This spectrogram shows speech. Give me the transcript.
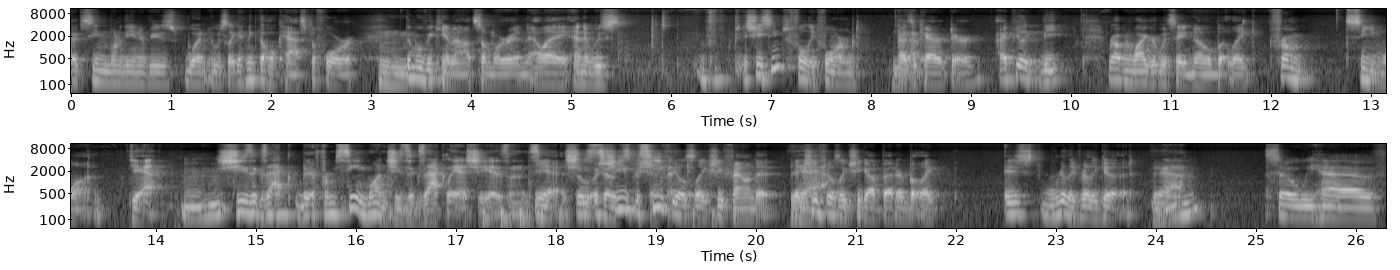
I've seen one of the interviews when it was like I think the whole cast before mm-hmm. the movie came out somewhere in L.A. and it was. She seems fully formed as a character. I feel like the Robin Weigert would say no, but like from scene one, Yeah, she's exactly from scene one. She's exactly as she is, and Yeah, so, she she specific. feels like she found it, and she feels like she got better, but like, it's really really good. yeah. So we have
